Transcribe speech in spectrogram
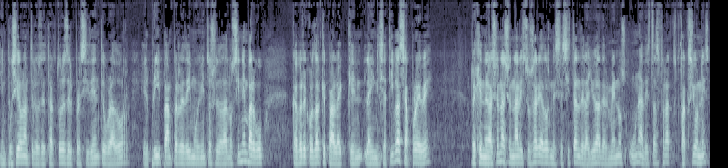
impusieron ante los detractores del presidente Obrador, el PRI, PAN, PRD y Movimiento Ciudadano. Sin embargo, cabe recordar que para que la iniciativa se apruebe, Regeneración Nacional y sus aliados necesitan de la ayuda de al menos una de estas facciones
